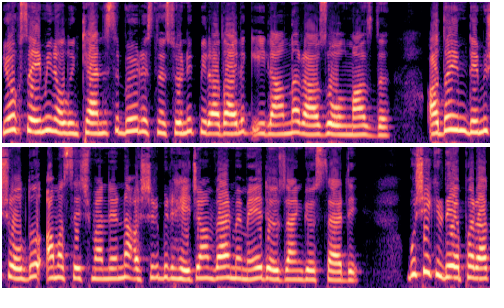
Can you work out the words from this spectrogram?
Yoksa emin olun kendisi böylesine sönük bir adaylık ilanına razı olmazdı. Adayım demiş oldu ama seçmenlerine aşırı bir heyecan vermemeye de özen gösterdi. Bu şekilde yaparak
